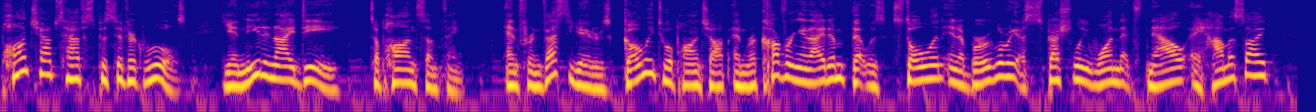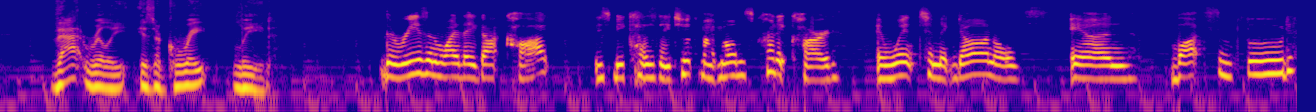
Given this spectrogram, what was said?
pawn shops have specific rules. You need an ID to pawn something. And for investigators, going to a pawn shop and recovering an item that was stolen in a burglary, especially one that's now a homicide, that really is a great lead. The reason why they got caught is because they took my mom's credit card and went to McDonald's and bought some food,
